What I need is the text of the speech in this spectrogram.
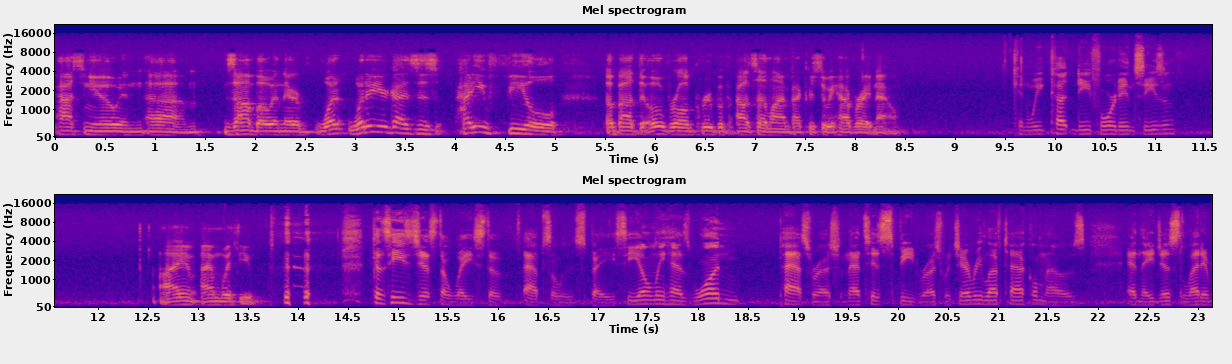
Kpassagnon and um, Zombo in there. What what are your guys' How do you feel about the overall group of outside linebackers that we have right now? Can we cut Dee Ford in season? I am I'm with you. because he's just a waste of absolute space. He only has one pass rush, and that's his speed rush, which every left tackle knows. And they just let him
